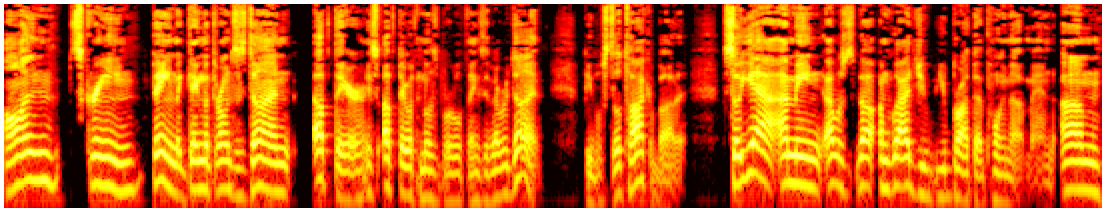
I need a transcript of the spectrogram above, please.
on screen thing that Game of Thrones has done up there. Is up there with the most brutal things they've ever done. People still talk about it. So yeah, I mean, I was I'm glad you you brought that point up, man. Um,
